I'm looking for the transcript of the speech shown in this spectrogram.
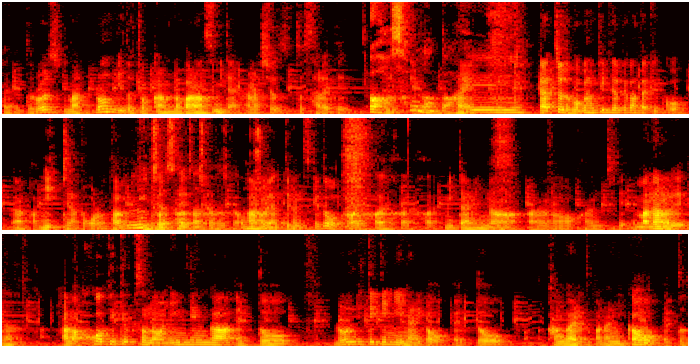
えっとロジまあ、論理と直感のバランスみたいな話をずっとされてあそうなんだ、はい、いやちょっと僕の切り取り方は結構なんかニッチなところを多分ニッチな確かに確かに。面白い、ね、やってるんですけど、はいはいはいはい。みたいなあの感じで、まあ、なのでなんあ、まあ、ここは結局その人間が、えっと、論理的に何かを、えっと、考えるとか何かを、えっと、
